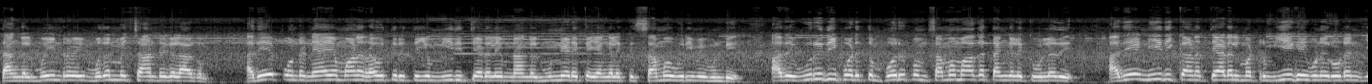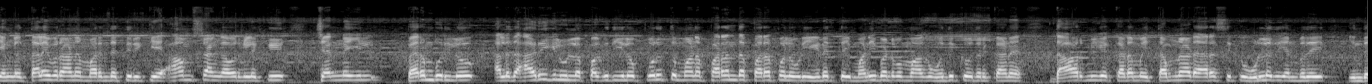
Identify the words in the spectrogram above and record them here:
தாங்கள் முயன்றவை முதன்மை சான்றுகளாகும். அதே போன்ற நியாயமான ரவுத்திரத்தையும் நீதி தேடலையும் நாங்கள் முன்னெடுக்க எங்களுக்கு சம உரிமை உண்டு. அதை உறுதிப்படுத்தும் பொறுப்பும் சமமாக தங்களுக்கு உள்ளது. அதே நீதிக்கான தேடல் மற்றும் ஈகை உணர்வுடன் எங்கள் தலைவரான மறைந்த திரு கே. ஆம்ஸ்டாங் அவர்களுக்கு சென்னையில் பெரம்பூரிலோ அல்லது அருகில் உள்ள பகுதியிலோ பொருத்தமான பரந்த பரப்பலுடைய இடத்தை மணிமண்டபமாக ஒதுக்குவதற்கான தார்மீக கடமை தமிழ்நாடு அரசுக்கு உள்ளது என்பதை இந்த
